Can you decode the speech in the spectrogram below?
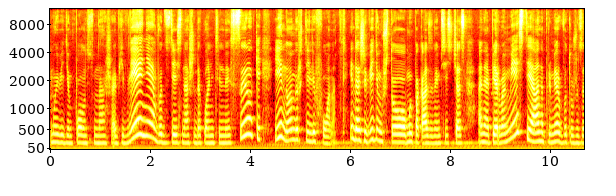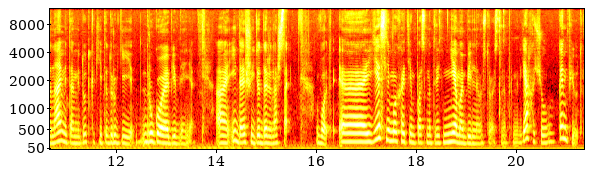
мы видим полностью наше объявление, вот здесь наши дополнительные ссылки и номер телефона. И даже видим, что мы показываемся сейчас на первом месте, а, например, вот уже за нами там идут какие-то другие, другое объявление. А, и дальше идет даже наш сайт. Вот. Э, если мы хотим посмотреть не мобильное устройство, например, я хочу компьютер,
